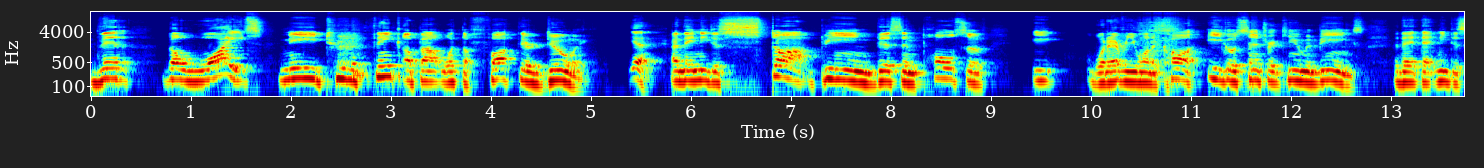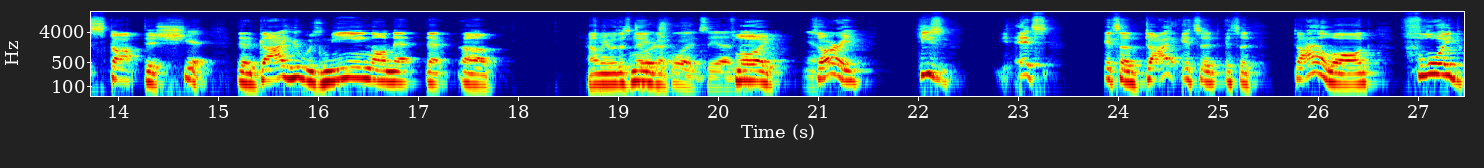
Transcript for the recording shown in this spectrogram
then the whites need to think about what the fuck they're doing yeah. and they need to stop being this impulsive e- whatever you want to call it egocentric human beings that that need to stop this shit. The guy who was kneeing on that that uh help me with his name. George Floyd's, yeah. floyd. Yeah. sorry. He's it's it's a di- it's a it's a dialogue floyd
